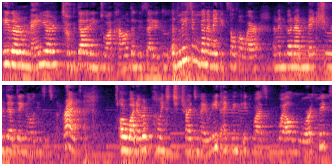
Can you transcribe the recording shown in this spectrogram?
either Meyer took that into account and decided to at least I'm gonna make it self-aware and I'm gonna make sure that they know this is not right. Or whatever point she tried to make it, I think it was well worth it.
